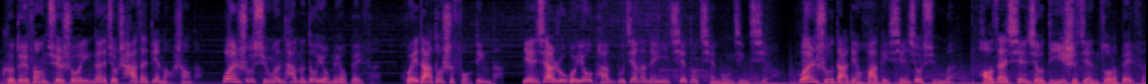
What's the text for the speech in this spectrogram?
可对方却说应该就插在电脑上的。万叔询问他们都有没有备份，回答都是否定的。眼下如果 U 盘不见了，那一切都前功尽弃了。万叔打电话给贤秀询问，好在贤秀第一时间做了备份，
